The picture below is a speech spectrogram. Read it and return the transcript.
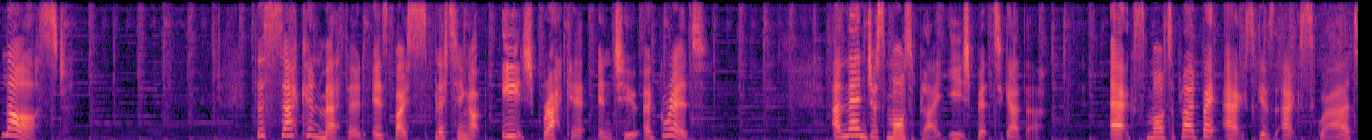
last. The second method is by splitting up each bracket into a grid. And then just multiply each bit together. x multiplied by x gives x squared,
